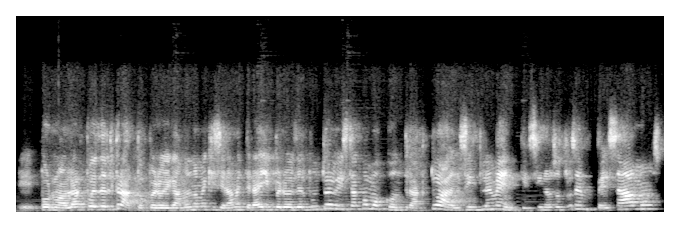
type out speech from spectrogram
eh, por no hablar pues del trato, pero digamos no me quisiera meter ahí, pero desde el punto de vista como contractual, simplemente, si nosotros empezamos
